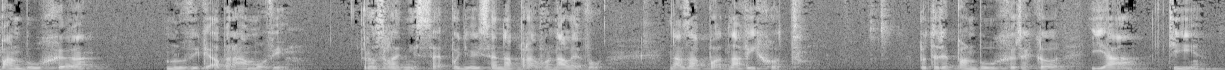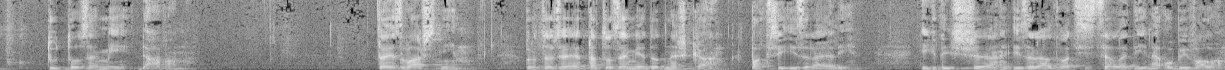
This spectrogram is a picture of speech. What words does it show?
pan Bůh mluví k Abrahamovi. Rozhledni se, podívej se napravo, nalevo, na západ, na východ. Protože pan Bůh řekl, já ti tuto zemi dávám. To je zvláštní, protože tato země do dneška patří Izraeli. I když Izrael 2000 let ji neobyval,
